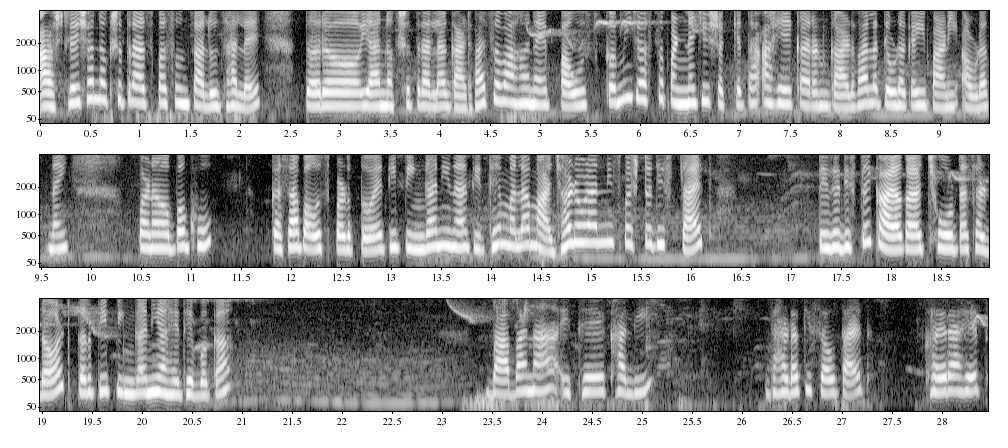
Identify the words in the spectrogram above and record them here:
आश्लेषा नक्षत्र आजपासून चालू झालं आहे तर या नक्षत्राला गाढवाचं वाहन आहे. पाऊस कमी जास्त पडण्याची शक्यता आहे कारण गाढवाला तेवढं काही पाणी आवडत नाही. पण बघू कसा पाऊस पडतो आहे ती पिंगाणी ना तिथे मला माझ्या डोळ्यांनी स्पष्ट दिसत आहेत ते जे दिसतंय काळा काळा छोटासा डॉट तर ती पिंगानी आहेत हे बघा. बाबा ना इथे खाली झाडं किसवत आहेत खैर आहेत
